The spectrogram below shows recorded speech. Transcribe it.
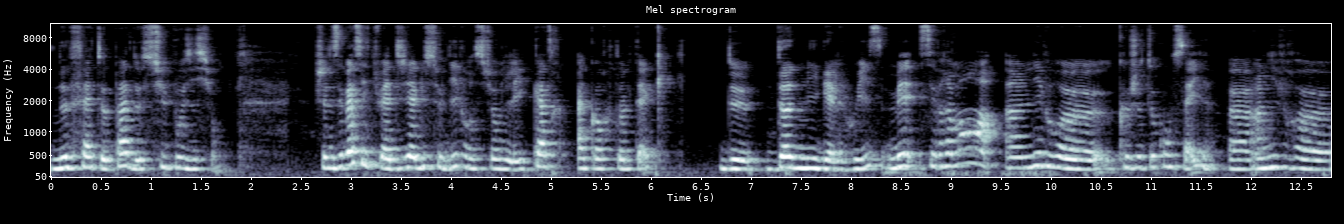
ne faites pas de suppositions. Je ne sais pas si tu as déjà lu ce livre sur les quatre accords Toltec de Don Miguel Ruiz, mais c'est vraiment un livre euh, que je te conseille, euh, un livre euh,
